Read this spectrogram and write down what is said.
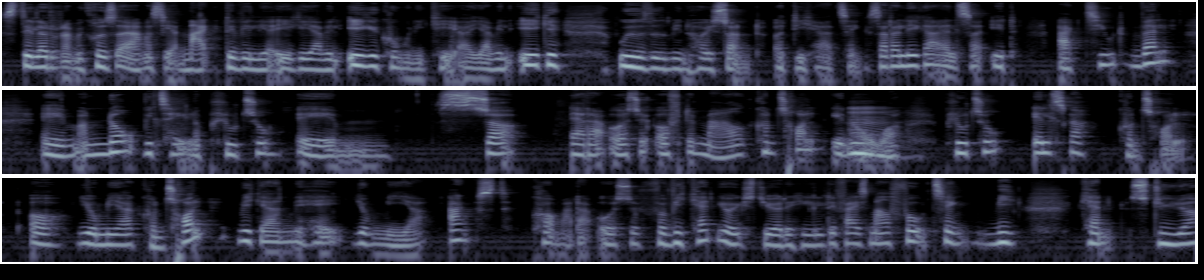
stiller du dig med kryds og ærmer og siger, nej, det vil jeg ikke, jeg vil ikke kommunikere, jeg vil ikke udvide min horisont og de her ting. Så der ligger altså et aktivt valg. Øhm, og når vi taler Pluto, øhm, så er der også ofte meget kontrol indover. Mm. Pluto elsker kontrol, og jo mere kontrol vi gerne vil have, jo mere angst kommer der også, for vi kan jo ikke styre det hele. Det er faktisk meget få ting, vi kan styre.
